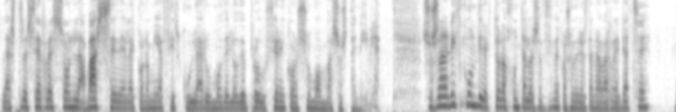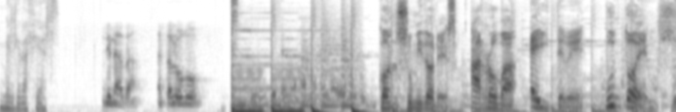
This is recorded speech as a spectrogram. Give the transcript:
Las tres R's son la base de la economía circular, un modelo de producción y consumo más sostenible. Susana Arizcun, directora adjunta de la Asociación de Consumidores de Navarra Irache, mil gracias. De nada. Hasta luego. Consumidores arroba eitv.eus.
